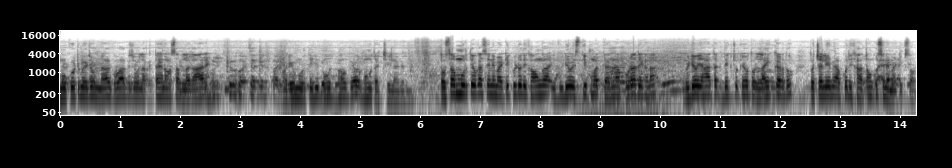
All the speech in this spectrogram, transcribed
मुकुट में जो नग वग जो लगता है ना, वो सब लगा रहे हैं। और ये मूर्ति भी बहुत भव्य और बहुत अच्छी लग रही है। तो सब मूर्तियों का सिनेमैटिक वीडियो दिखाऊँगा। वीडियो स्किप मत करना, पूरा देखना। वीडियो यहाँ तक देख चुके हो तो लाइक कर दो। तो चलिए मैं आपको दिखाता हूँ कुछ सिनेमैटिक शॉट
